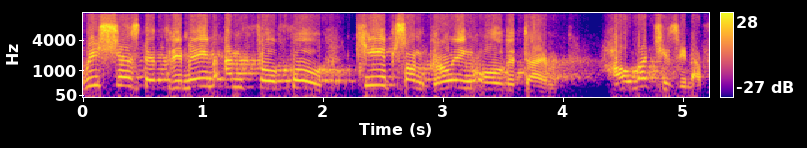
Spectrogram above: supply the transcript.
wishes that remain unfulfilled keeps on growing all the time. how much is enough?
